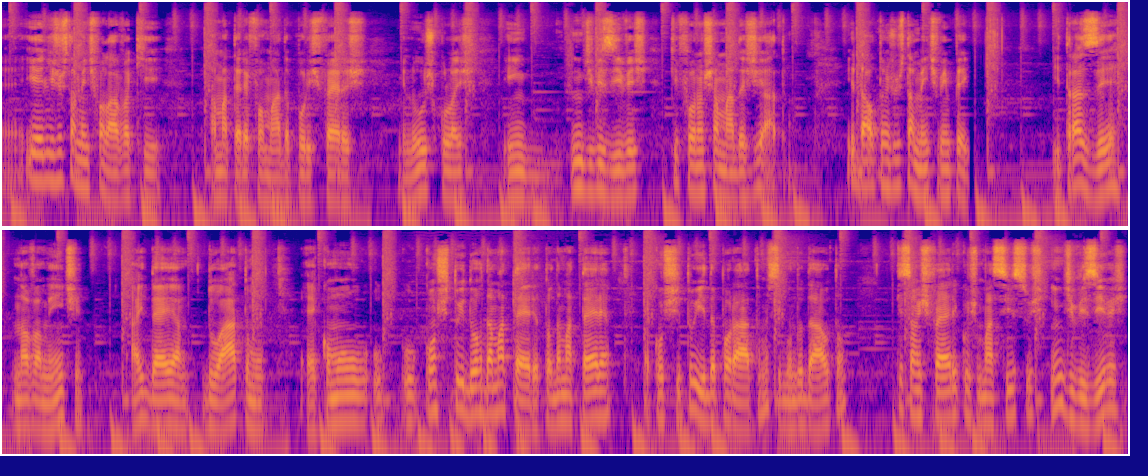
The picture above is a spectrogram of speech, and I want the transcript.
é, e ele justamente falava que a matéria é formada por esferas minúsculas indivisíveis que foram chamadas de átomo. E Dalton justamente vem pegar e trazer novamente a ideia do átomo é como o, o, constituidor da matéria. Toda matéria é constituída por átomos, segundo Dalton, que são esféricos, maciços, indivisíveis.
